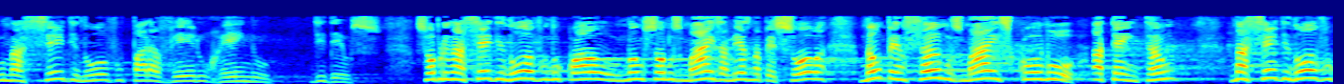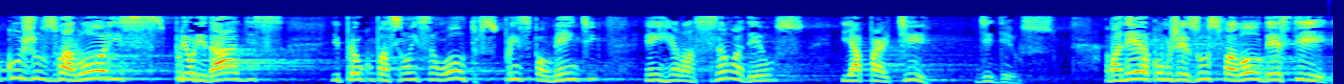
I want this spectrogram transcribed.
o nascer de novo para ver o reino de Deus sobre o nascer de novo, no qual não somos mais a mesma pessoa, não pensamos mais como até então, nascer de novo cujos valores, prioridades e preocupações são outros, principalmente em relação a Deus e a partir de Deus. A maneira como Jesus falou deste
